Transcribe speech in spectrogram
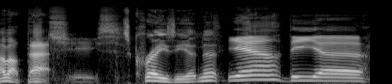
How about that? Jeez. It's crazy, isn't it? Yeah, the uh,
